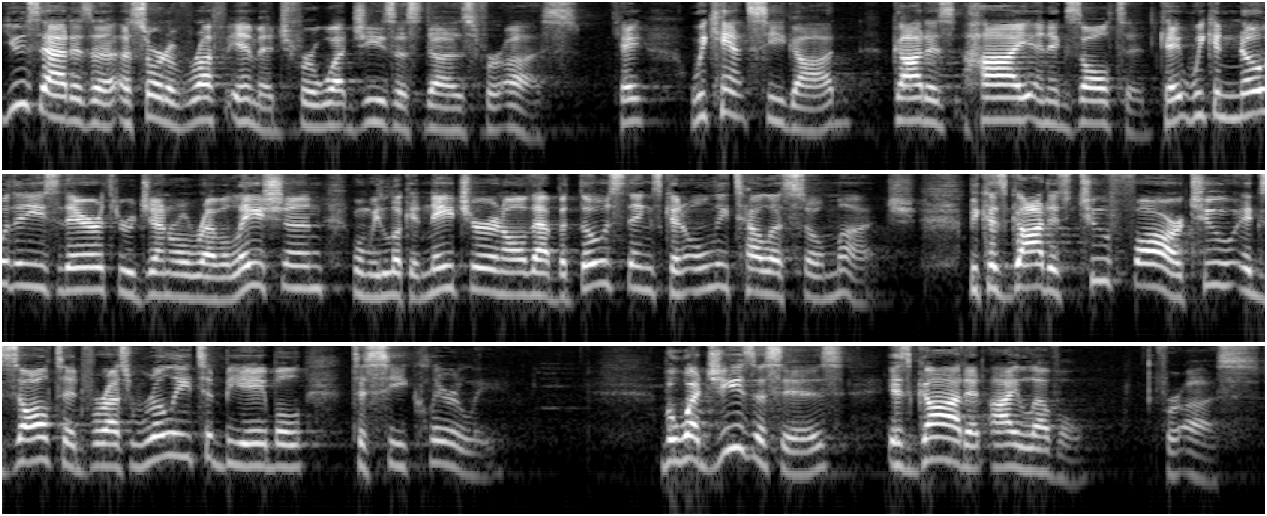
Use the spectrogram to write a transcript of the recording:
use that as a, a sort of rough image for what Jesus does for us. Okay? We can't see God. God is high and exalted. Okay? We can know that He's there through general revelation when we look at nature and all that, but those things can only tell us so much because God is too far, too exalted for us really to be able to see clearly. But what Jesus is, is God at eye level for us.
